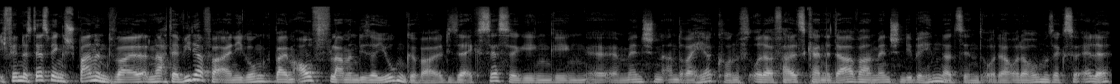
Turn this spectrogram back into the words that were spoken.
Ich finde es deswegen spannend, weil nach der Wiedervereinigung beim Aufflammen dieser Jugendgewalt, dieser Exzesse gegen, gegen äh, Menschen anderer Herkunft oder falls keine da waren, Menschen, die behindert sind oder, oder Homosexuelle,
